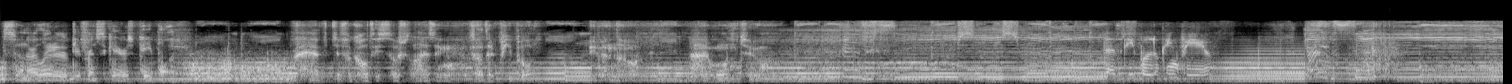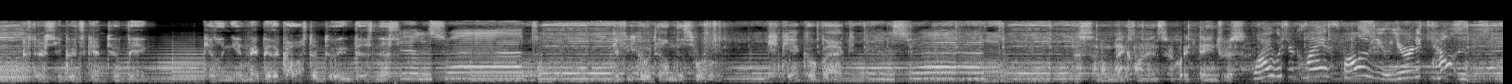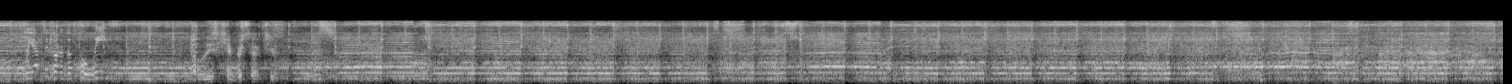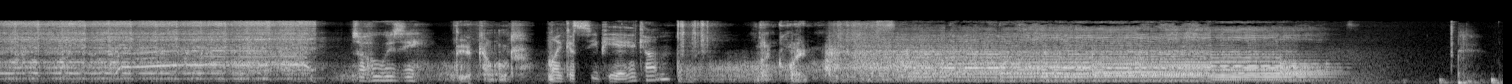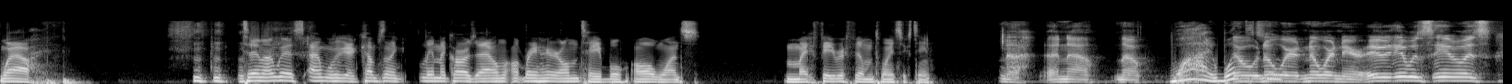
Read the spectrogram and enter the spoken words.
Sooner or later, different scares people. I have difficulty socializing with other people, even though I want to. There's people looking for you. If their secrets get too big, killing you may be the cost of doing business. If you go down this road, you can't go back. Some of my clients are quite dangerous. Why would your clients follow you? You're an accountant. We have to go to the police. Police can't protect you. Is he? The accountant. Like a CPA accountant? Not quite. Wow. Tim, I'm gonna I'm gonna come something lay my cards out on- right here on the table all at once. My favorite film in 2016. Uh, uh, no, no, Why? What? no, did you- nowhere, nowhere near. It, it was, it was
